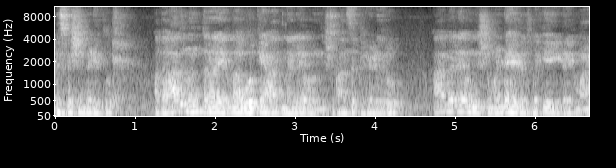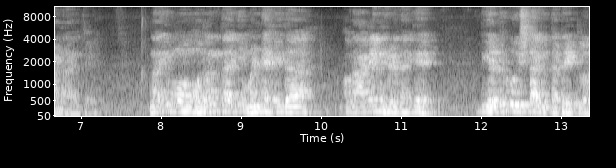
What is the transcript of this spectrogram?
ಡಿಸ್ಕಷನ್ ನಡೀತು. ಅದಾದ ನಂತರ ಎಲ್ಲ ಓಕೆ ಆದಮೇಲೆ ಅವರು ಒಂದಿಷ್ಟು ಕಾನ್ಸೆಪ್ಟ್ ಹೇಳಿದರು. ಆಮೇಲೆ ಒಂದಿಷ್ಟು ಮಂಡ್ಯ ಹೈದರ ಬಗ್ಗೆ ಈ ಮಾಡೋಣ ಅಂತೇಳಿ. ನನಗೆ ಮೊದಲನೇದಾಗಿ ಮಂಡ್ಯ ಹೈದ ಅವ್ರು ಆಗಲೇ ಹೇಳಿದಾಗೆ ಇದು ಎಲ್ರಿಗೂ ಇಷ್ಟ ಆಗುತ್ತಾ ಟೈಟ್ಲು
